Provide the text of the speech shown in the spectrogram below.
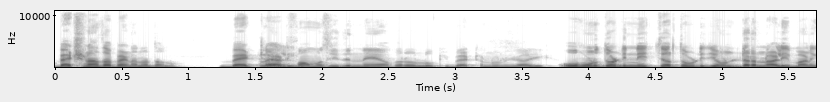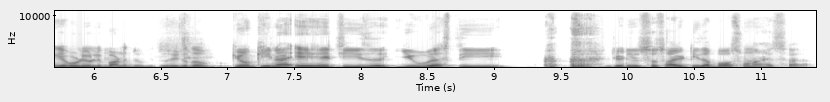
ਬੈਠਣਾ ਤਾਂ ਪੈਣਾ ਨਾ ਤੁਹਾਨੂੰ। ਬੈਠਣ ਲਈ। ਪਲੇਟਫਾਰਮ ਅਸੀਂ ਦਿੰਨੇ ਆ ਪਰ ਉਹ ਲੋਕੀ ਬੈਠਣ ਨੂੰ ਨਹੀਂ ਰਾਜੀ। ਉਹ ਹੁਣ ਤੁਹਾਡੀ ਨੇਚਰ ਥੋੜੀ ਜਿਹੀ ਹੁਣ ਡਰਨ ਵਾਲੀ ਬਣ ਗਈ ਹੌਲੀ ਹੌਲੀ ਬਣ ਜੂਗੀ ਤੁਸੀਂ ਜਦੋਂ ਕਿਉਂਕਿ ਨਾ ਇਹ ਚੀਜ਼ ਯੂਐਸ ਦੀ ਜਿਹੜੀ ਸੋਸਾਇਟੀ ਦਾ ਬਹੁਤ ਸੋਹਣਾ ਹਿੱਸਾ ਹੈ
